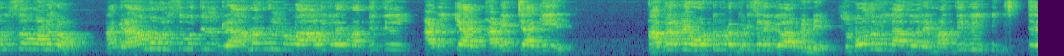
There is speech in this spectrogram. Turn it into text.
ഉത്സവമാണല്ലോ ആ ഗ്രാമ ഉത്സവത്തിൽ ഗ്രാമങ്ങളിലുള്ള ആളുകളെ മദ്യത്തിൽ അടിക്കാൻ അടിച്ചാക്കി അവരുടെ വോട്ടും കൂടെ പിടിച്ചെടുക്കാൻ വേണ്ടി സുബോധമില്ലാത്തവരെ മദ്യപിച്ച്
